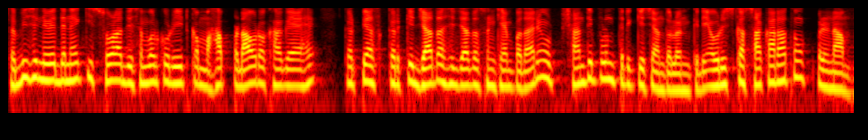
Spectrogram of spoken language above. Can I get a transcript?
सभी से निवेदन है कि 16 दिसंबर को रेट का महापड़ाव रखा गया है। कृपया करके ज़्यादा से ज़्यादा संख्या में पधारें और शांतिपूर्ण तरीके से आंदोलन करें और इसका सकारात्मक परिणाम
